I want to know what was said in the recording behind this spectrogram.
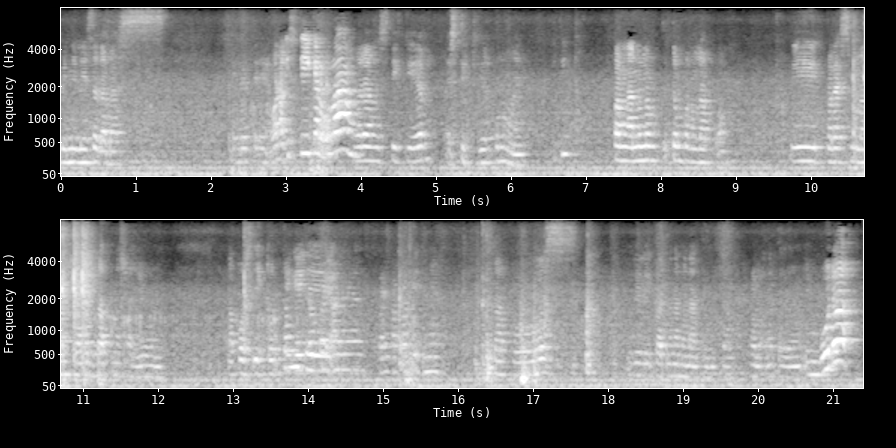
Binili sa labas. Walang sticker, urang. Walang sticker. Ay, sticker ko naman. Pang ano lang, itong pang lock oh. I-press mo lang siya, mag-lock na siya yun. Tapos ikot Sige, kami. kay ano yan, kay kapatid niya. Tapos, ililipat na naman natin ito. Wala na tayong imbuda.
